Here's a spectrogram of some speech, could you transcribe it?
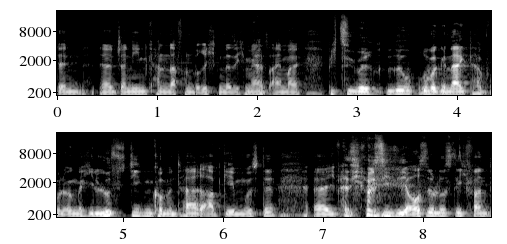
Denn äh, Janine kann davon berichten, dass ich mehr als einmal mich zu über, rüber geneigt habe und irgendwelche lustigen Kommentare abgeben musste. Äh, ich weiß nicht, ob sie sie auch so lustig fand.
